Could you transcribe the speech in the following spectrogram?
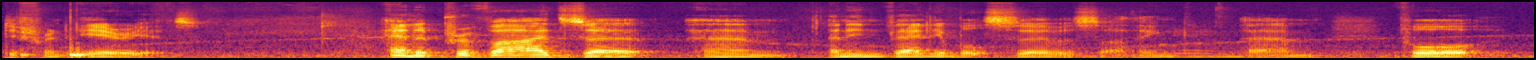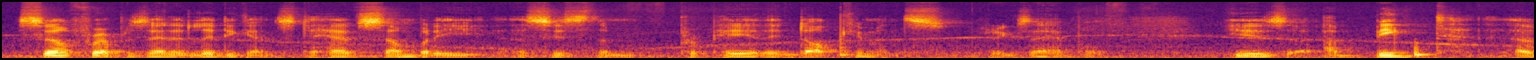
different areas. And it provides a, um, an invaluable service, I think, um, for self-represented litigants to have somebody assist them prepare their documents, for example, is a big, a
